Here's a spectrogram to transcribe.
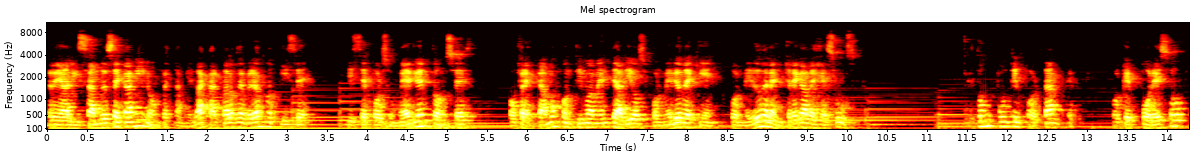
realizando ese camino? Pues también la carta a los hebreos nos dice, dice, por su medio entonces, ofrezcamos continuamente a Dios, ¿por medio de quién? Por medio de la entrega de Jesús. Esto es un punto importante, porque por eso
